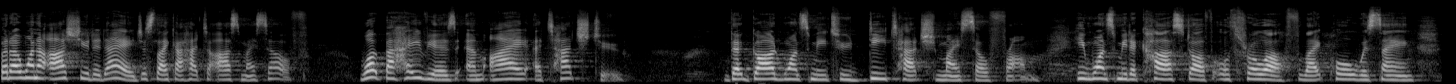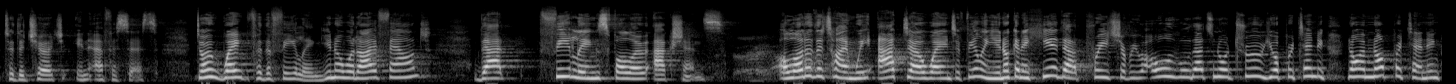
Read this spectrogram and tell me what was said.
but I want to ask you today, just like I had to ask myself, what behaviors am I attached to that God wants me to detach myself from. He wants me to cast off or throw off, like Paul was saying to the church in Ephesus. Don't wait for the feeling. You know what I've found? That feelings follow actions. A lot of the time we act our way into feeling. You're not going to hear that preached everywhere. Oh, well, that's not true. You're pretending. No, I'm not pretending.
